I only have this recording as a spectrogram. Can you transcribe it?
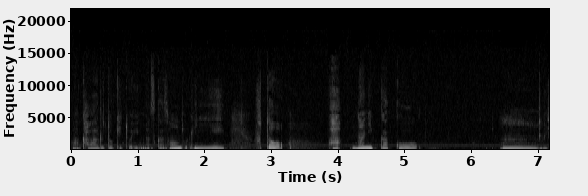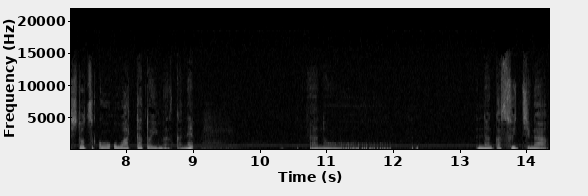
まあ、変わる時といいますかその時にふとあ何かこううん一つこう終わったといいますかね。あのー、なんかスイッチが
